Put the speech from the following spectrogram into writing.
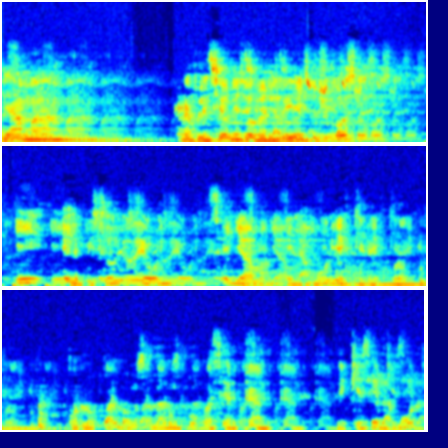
llama Reflexiones sobre la vida y sus cosas y el episodio de hoy se llama El amor y el querer propio, por lo cual vamos a hablar un poco acerca de qué es el amor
